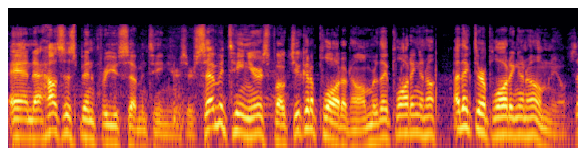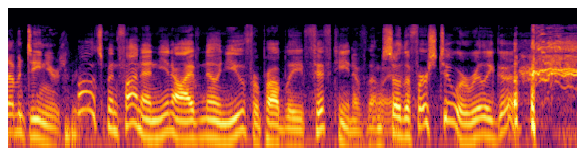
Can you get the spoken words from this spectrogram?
And uh, how's this been for you 17 years here? 17 years, folks. You can applaud at home. Are they applauding at home? I think they're applauding at home, Neil. 17 years. Oh, it's been fun, and you know I've known you for probably 15 of them, oh, so the first two were really good.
